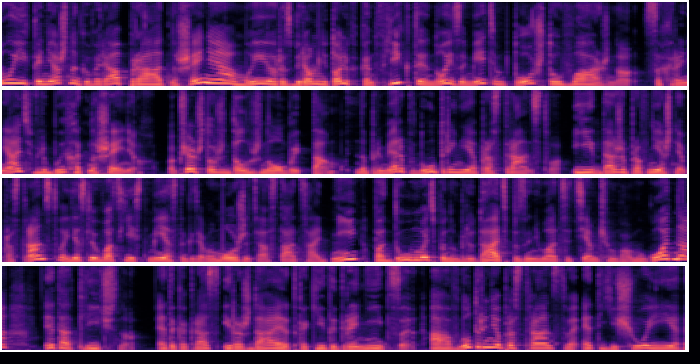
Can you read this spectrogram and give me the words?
Ну и, конечно, говоря про отношения, мы разберем не только конфликты, но и заметим то, что важно сохранять в любых отношениях. Вообще, что же должно быть там? Например, внутреннее пространство. И даже про внешнее пространство, если у вас есть место, где вы можете остаться одни, подумать, понаблюдать, позаниматься тем, чем вам угодно, это отлично это как раз и рождает какие-то границы. А внутреннее пространство — это еще и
